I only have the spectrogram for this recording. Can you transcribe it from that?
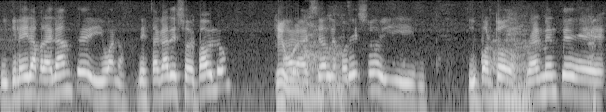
y que le diera para adelante y bueno, destacar eso de Pablo, agradecerle por eso y, y, por todo. Realmente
